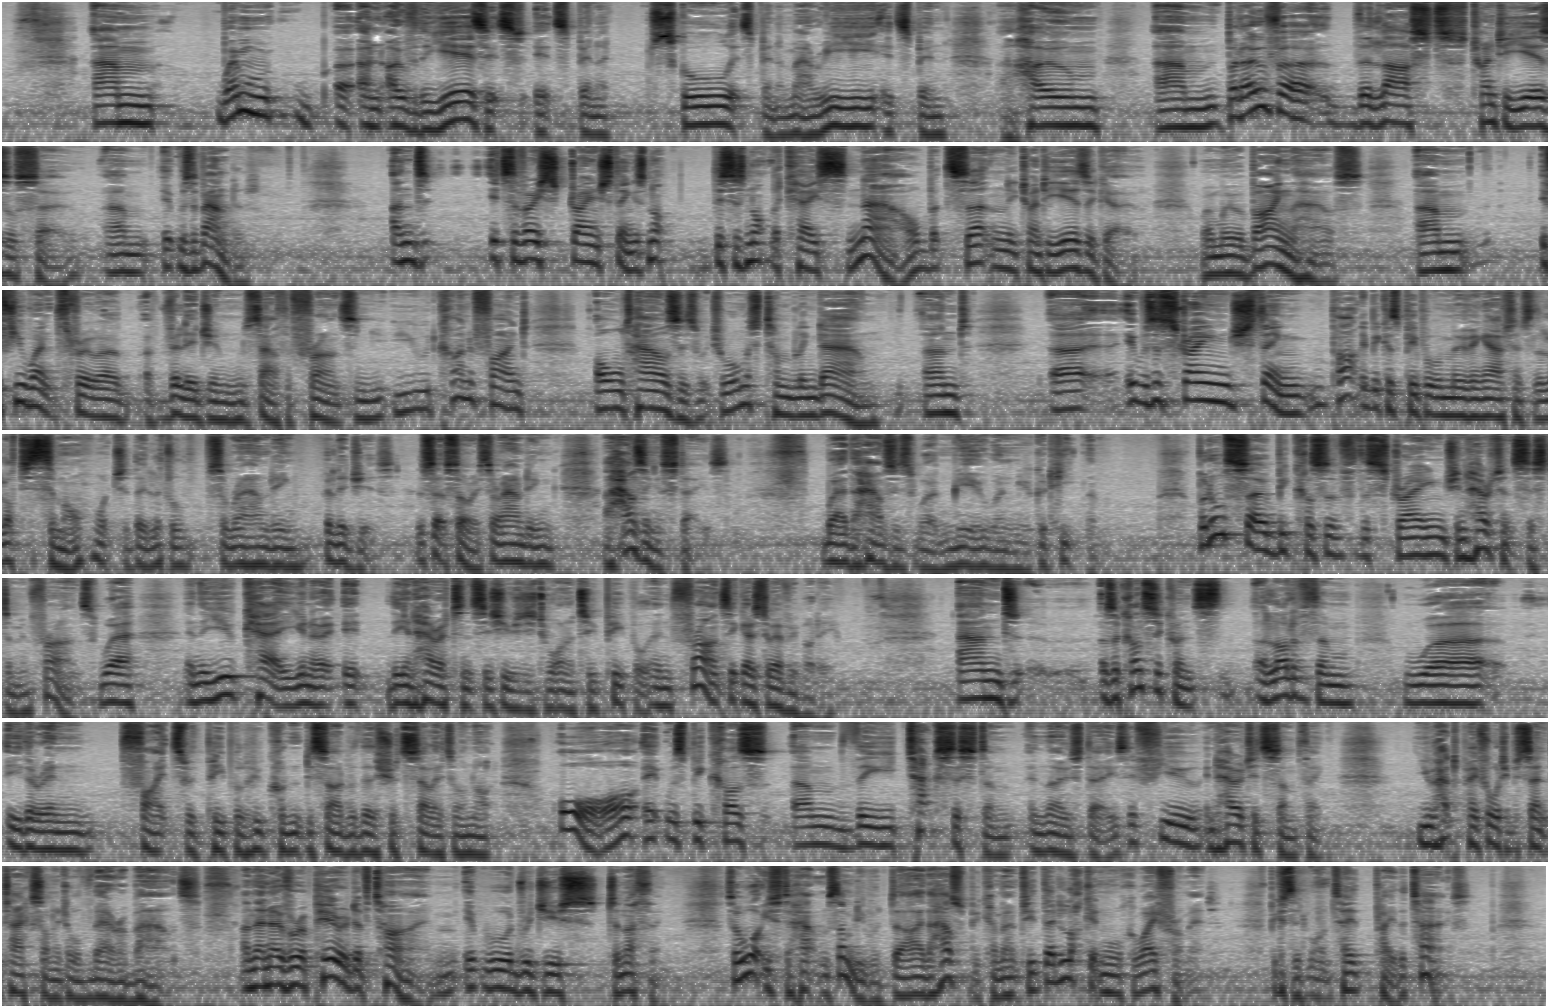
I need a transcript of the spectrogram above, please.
Um, when uh, and over the years, it's it's been a school, it's been a mairie, it's been a home, um, but over the last 20 years or so, um, it was abandoned. And it's a very strange thing. It's not, this is not the case now, but certainly 20 years ago, when we were buying the house, um, if you went through a, a, village in south of France, and you, you, would kind of find old houses which were almost tumbling down. And uh, it was a strange thing, partly because people were moving out into the lotissements, which are the little surrounding villages, sorry, surrounding uh, housing estates, where the houses were new and you could heat them. But also because of the strange inheritance system in France, where in the UK, you know, it, the inheritance is usually to one or two people. In France, it goes to everybody. And as a consequence, a lot of them were either in fights with people who couldn't decide whether they should sell it or not, or it was because um, the tax system in those days, if you inherited something, you had to pay 40% tax on it or thereabouts. And then over a period of time, it would reduce to nothing. So what used to happen, somebody would die, the house would become empty, they'd lock it and walk away from it because they'd want to pay the tax.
